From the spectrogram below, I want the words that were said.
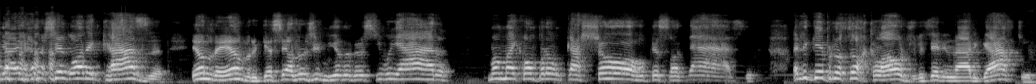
e aí ela chegou lá em casa. Eu lembro que assim, a Ludmilla, meu filho, Yara, mamãe comprou um cachorro, personagem. Aí liguei para o doutor Cláudio, veterinário gato.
